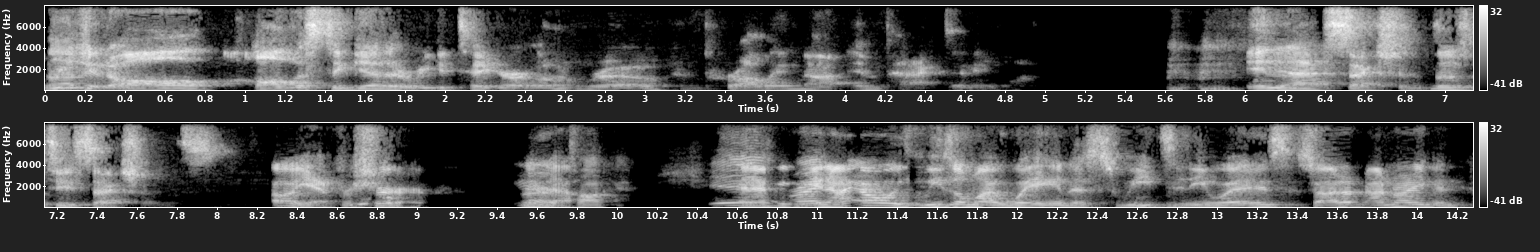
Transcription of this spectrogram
we could all all this together. We could take our own row and probably not impact anyone in that section. Those two sections. oh yeah, for sure. you're Yeah. talking And I, mean, right and I always weasel my way into suites anyways. So I don't, I'm not even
